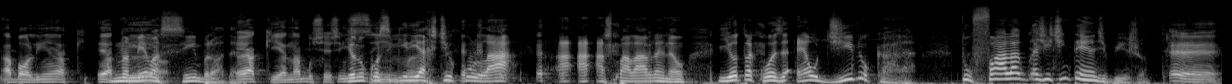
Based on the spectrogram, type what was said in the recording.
A bolinha é aqui. É aqui Não é mesmo ó. assim, brother. É aqui, é na bochecha em Eu não cima. conseguiria articular a- a- as palavras, não. E outra coisa, é audível, cara. Tu fala, a gente entende, bicho. É.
